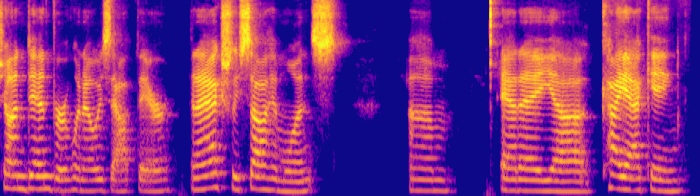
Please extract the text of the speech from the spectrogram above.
John Denver when I was out there, and I actually saw him once um, at a uh, kayaking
